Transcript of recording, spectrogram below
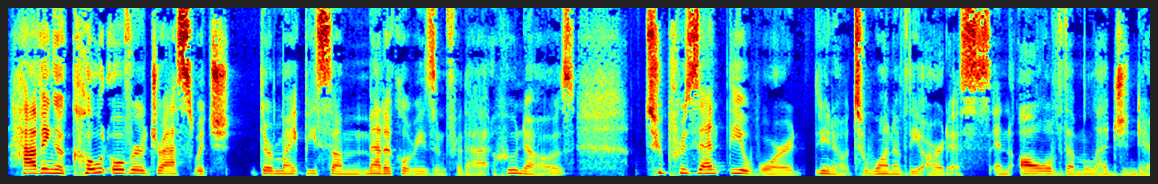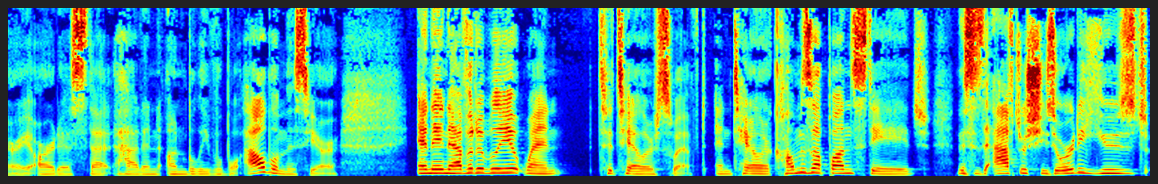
having a coat over a dress, which there might be some medical reason for that. Who knows? To present the award, you know, to one of the artists and all of them legendary artists that had an unbelievable album this year. And inevitably it went to Taylor Swift. And Taylor comes up on stage. This is after she's already used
